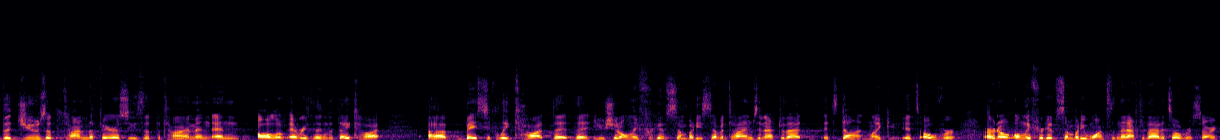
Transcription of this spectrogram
the Jews at the time, the Pharisees at the time, and, and all of everything that they taught. Uh, basically taught that, that you should only forgive somebody seven times and after that it's done like it's over or no only forgive somebody once and then after that it's over sorry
